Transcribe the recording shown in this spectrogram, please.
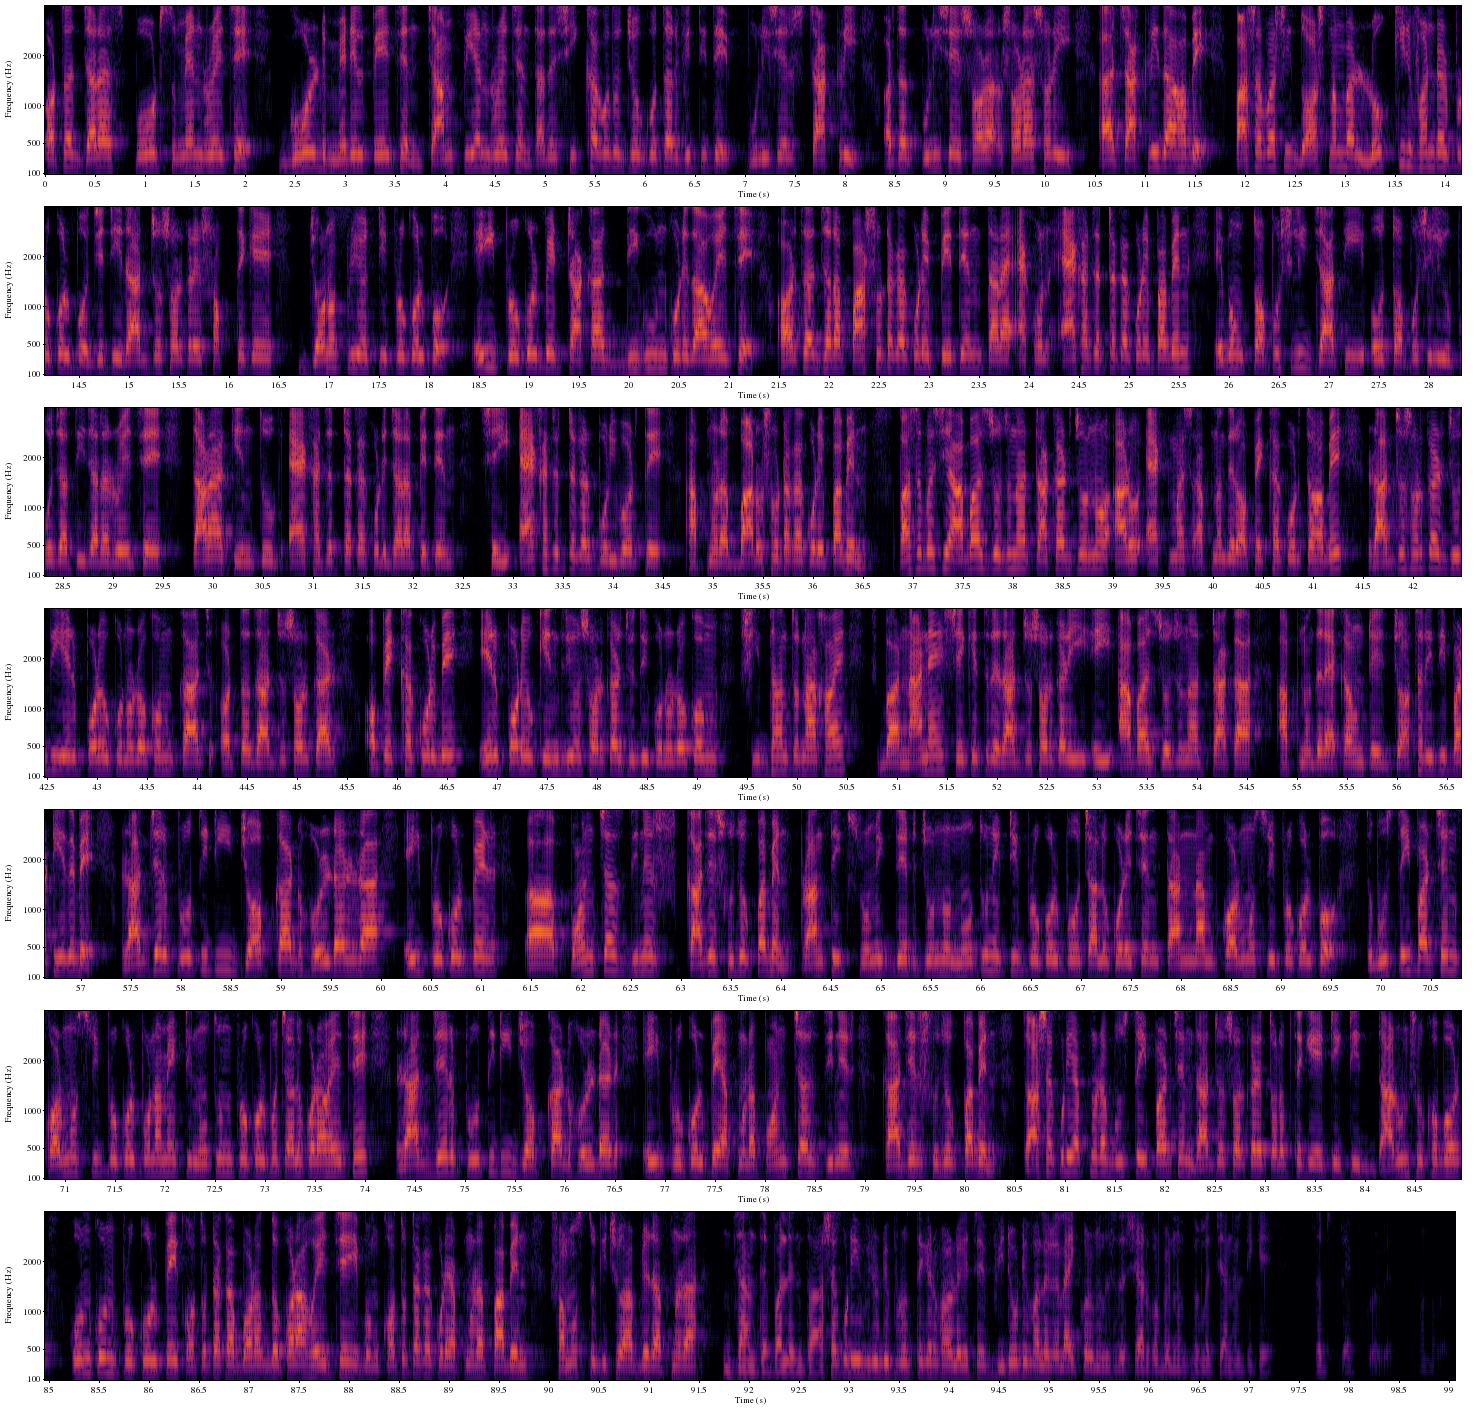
অর্থাৎ যারা স্পোর্টসম্যান রয়েছে, গোল্ড মেডেল পেয়েছেন, চ্যাম্পিয়ন রয়েছেন, তাদের শিক্ষাগত যোগ্যতার ভিত্তিতে পুলিশের চাকরি, অর্থাৎ পুলিশে সরা- সরাসরি চাকরি দেওয়া হবে। পাশাপাশি দশ নম্বর লক্ষ্মীর ভাণ্ডার প্রকল্প, যেটি রাজ্য সরকারের সবথেকে জনপ্রিয় একটি প্রকল্প, এই প্রকল্পের টাকা দ্বিগুণ করে দেওয়া হয়েছে। অর্থাৎ যারা পাঁচশো টাকা করে পেতেন, তারা এখন এক হাজার টাকা করে পাবেন এবং তপশিলি জাতি ও তপশিলি উপজাতি যারা রয়েছে, তারা কিন্তু এক হাজার টাকা করে যারা পেতেন, সেই এক হাজার টাকার পরিবর্তে আপনারা বারোশো টাকা করে পাবেন। পাশাপাশি আবাস যোজনার টাকার জন্য আরও এক মাস আপনাদের অপেক্ষা করতে হবে। রাজ্য সরকার যদি এর পরেও কোনো রকম কাজ, অর্থাৎ রাজ্য সরকার অপেক্ষা করবে, এর পরেও কেন্দ্রীয় সরকার যদি কোনো রকম সিদ্ধান্ত না হয় বা না নেয়, সেক্ষেত্রে রাজ্য সরকারই এই আবাস যোজনার টাকা আপনাদের অ্যাকাউন্টে যথারীতি পাঠিয়ে দেবে। রাজ্যের প্রতিটি জব কার্ড হোল্ডাররা এই প্রকল্পের পঞ্চাশ দিনের কাজের সুযোগ পাবেন। প্রান্তিক শ্রমিকদের জন্য নতুন একটি প্রকল্প চালু করেছেন। তার নাম কর্মশ্রী প্রকল্প। তো বুঝতেই পারছেন, কর্মশ্রী প্রকল্প নামে একটি নতুন প্রকল্প চালু করা হয়েছে। রাজ্যের প্রতিটি জব কার্ড হোল্ডার এই প্রকল্পে আপনারা পঞ্চাশ দিনের কাজের সুযোগ পাবেন। তো আশা করি আপনারা বুঝতেই পারছেন, রাজ্য সরকারের তরফ থেকে এটি একটি দারুণ সুখবর। কোন কোন প্রকল্পে কত টাকা বরাদ্দ করা হয়েছে এবং কত টাকা করে আপনারা পাবেন, সমস্ত কিছু আপডেট আপনারা জানতে পারলেন। তো আশা করি ভিডিওটি প্রত্যেকের ভালো লেগেছে। ভিডিওটি ভালো লাগে লাইক করবেন সাথে শেয়ার করবেন। নতুন চ্যানেলটিকে সাবস্ক্রাইব করবেন। ধন্যবাদ।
